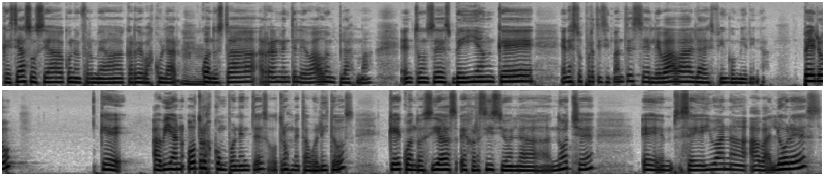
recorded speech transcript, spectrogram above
que se asociada con enfermedad cardiovascular Ujú. cuando está realmente elevado en plasma. Entonces veían que en estos participantes se elevaba la esfingomielina, pero que habían otros componentes, otros metabolitos, que cuando hacías ejercicio en la noche eh, se iban a, a valores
